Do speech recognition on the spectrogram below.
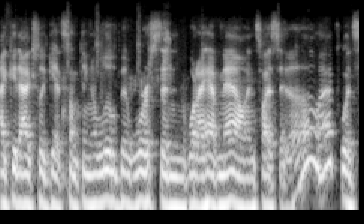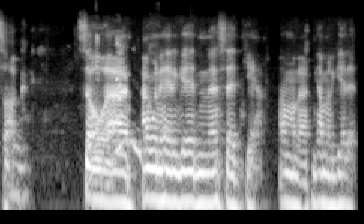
I could actually get something a little bit worse than what I have now, and so I said, oh, that would suck. So uh, I went ahead and get, it, and I said, yeah, I'm gonna I'm gonna get it.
